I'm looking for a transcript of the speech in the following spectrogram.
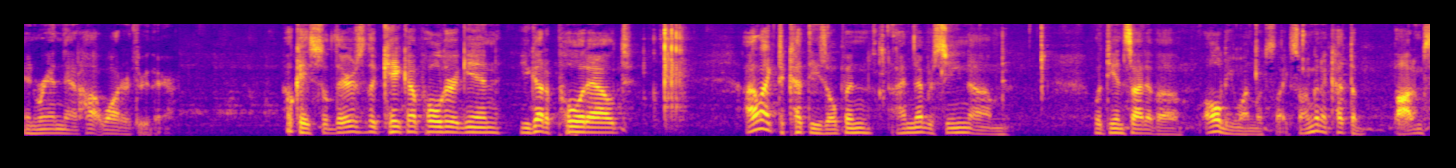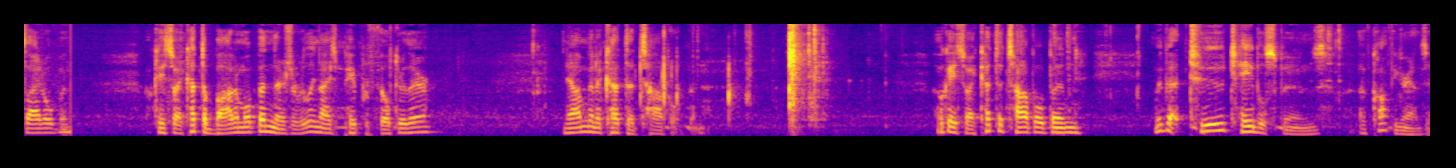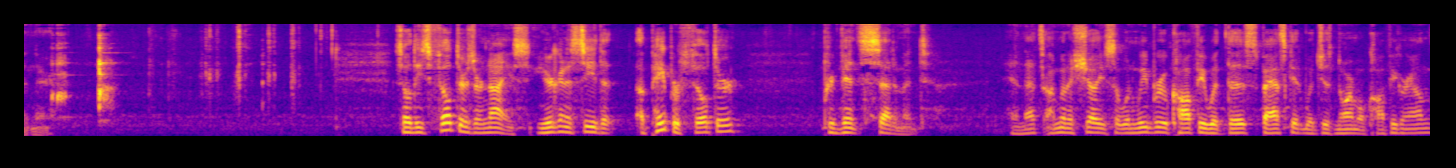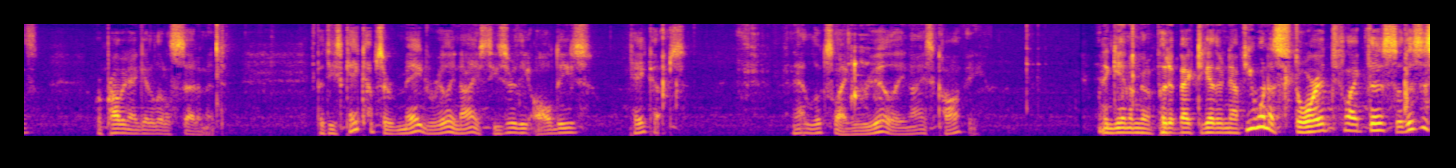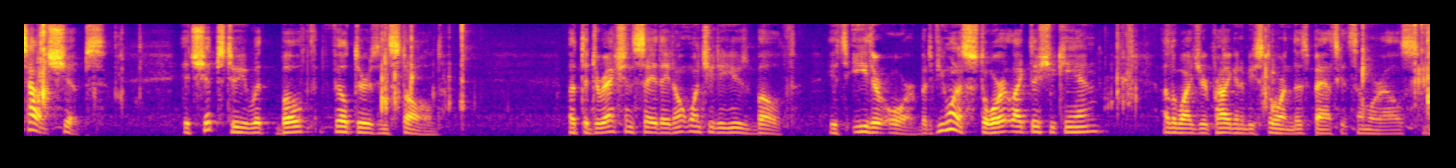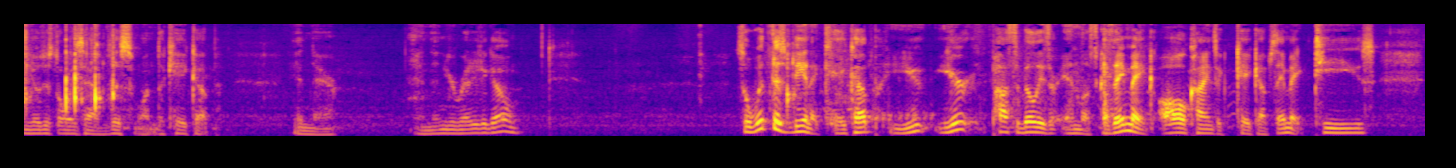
and ran that hot water through there. Okay, so there's the K-cup holder again. You got to pull it out. I like to cut these open. I've never seen um, what the inside of a Aldi one looks like. So I'm going to cut the bottom side open. Okay, so I cut the bottom open. There's a really nice paper filter there. Now I'm going to cut the top open. Okay, so I cut the top open. We've got two tablespoons of coffee grounds in there. So these filters are nice. You're going to see that a paper filter prevents sediment. And that's, I'm going to show you. So when we brew coffee with this basket with just normal coffee grounds, we're probably going to get a little sediment. But these K-Cups are made really nice. These are the Aldi's K-Cups. And that looks like really nice coffee. And again, I'm going to put it back together. Now, if you want to store it like this, so this is how it ships. It ships to you with both filters installed. But the directions say they don't want you to use both. It's either or. But if you want to store it like this, you can. Otherwise, you're probably going to be storing this basket somewhere else. And you'll just always have this one, the K-Cup, in there. And then you're ready to go. So with this being a K-Cup, you your possibilities are endless because they make all kinds of K-Cups. They make teas,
